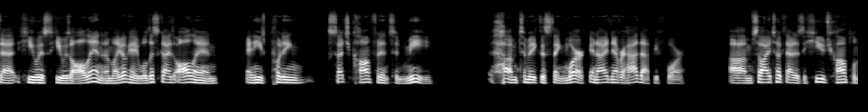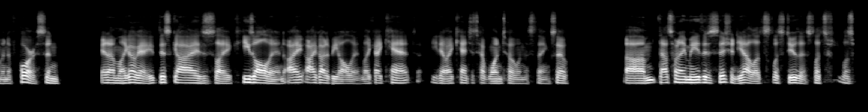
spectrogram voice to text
that he was, he was all in. And I'm like, okay, well, this guy's all in and he's putting such confidence in me um, to make this thing work. And I'd never had that before. Um, so I took that as a huge compliment, of course. And, and I'm like, okay, this guy's like, he's all in. I, I got to be all in. Like, I can't, you know, I can't just have one toe in this thing. So, um, that's when I made the decision. Yeah, let's, let's do this. Let's, let's,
